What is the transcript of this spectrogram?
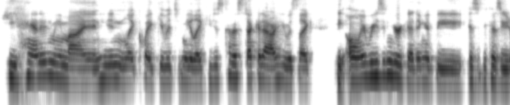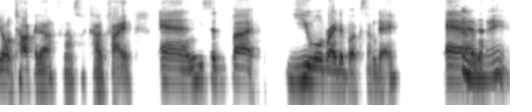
he handed me mine and he didn't like quite give it to me. Like he just kind of stuck it out. He was like, the only reason you're getting a B is because you don't talk enough. And I was like, God, fine. And he said, but you will write a book someday. And oh, nice.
